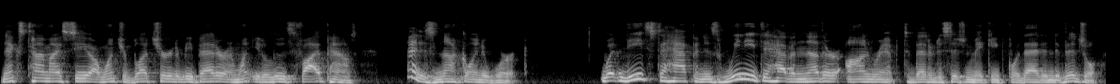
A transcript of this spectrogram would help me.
Next time I see you, I want your blood sugar to be better. I want you to lose five pounds." That is not going to work. What needs to happen is we need to have another on ramp to better decision making for that individual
